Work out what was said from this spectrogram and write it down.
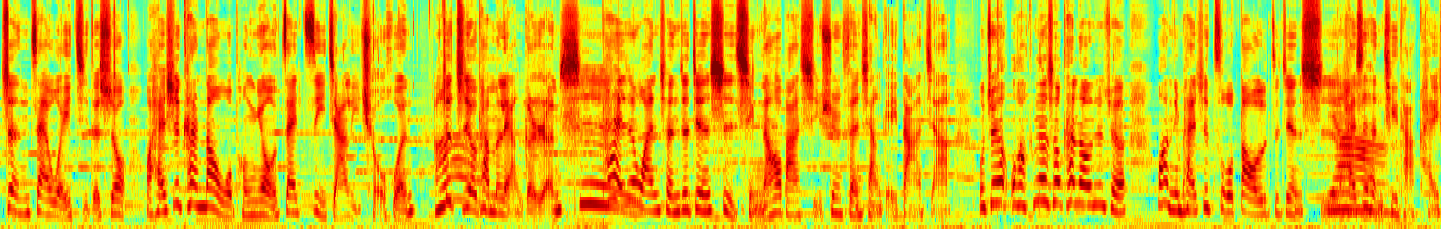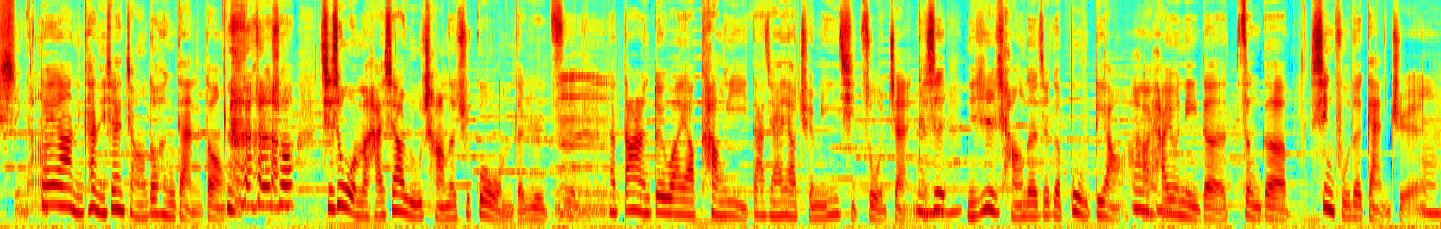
正在危急的时候，我还是看到我朋友在自己家里求婚，啊就只有他们两个人。是他还是完成这件事情，然后把喜讯分享给大家。我觉得哇，那时候看到就觉得哇，你们还是做到了这件事，呀还是很替他开心啊。对啊，你看你现在讲的都很感动，就是说，其实我们还是要如常的去过我们的日子。嗯，那当然，对外要抗议，大家要全民一起作战。可是嗯你日常的这个步调，还嗯还有你的整个幸福的感觉，嗯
